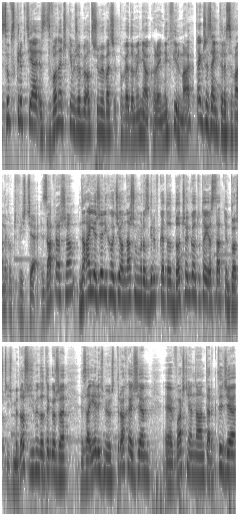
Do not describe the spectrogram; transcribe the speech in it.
subskrypcję z dzwoneczkiem, żeby otrzymywać powiadomienia o kolejnych filmach. Także zainteresowanych oczywiście zapraszam. No a jeżeli chodzi o naszą rozgrywkę, to do czego tutaj ostatnio doszliśmy? Doszliśmy do tego, że zajęliśmy już trochę ziem właśnie na Antarktydzie.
